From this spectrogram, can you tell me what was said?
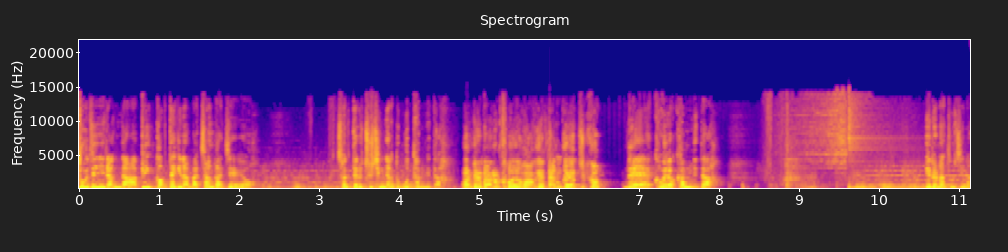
도진이랑 나 빈 껍데기나 마찬가지예요. 절대로 주식량도 못 합니다. 아, 내 말을 거역하겠다는 거야 지금? 네, 거역합니다. 일어나 도진아.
